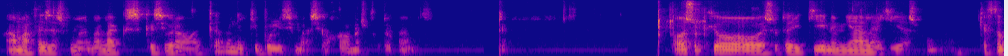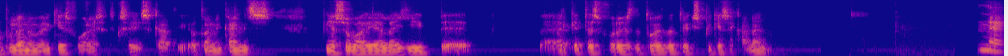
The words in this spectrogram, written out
Άμα θες ας πούμε, να αλλάξεις και εσύ πραγματικά δεν έχει και πολύ σημασία ο χρόνος που θα το κάνεις. Όσο πιο εσωτερική είναι μια αλλαγή ας πούμε και αυτό που λένε μερικές φορές ότι ξέρεις κάτι όταν κάνεις μια σοβαρή αλλαγή ε, αρκετές φορές δεν το, δεν το έχεις πει και σε κανέναν. Ναι,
